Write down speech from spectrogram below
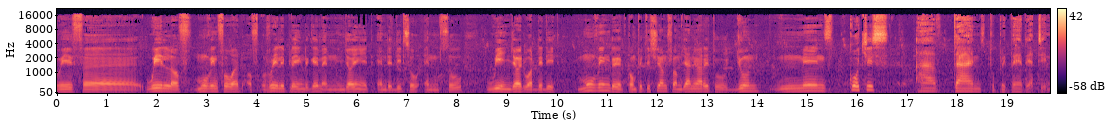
with uh, will of moving forward, of really playing the game and enjoying it, and they did so, and so we enjoyed what they did. Moving the competition from January to June means coaches have time to prepare their team.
